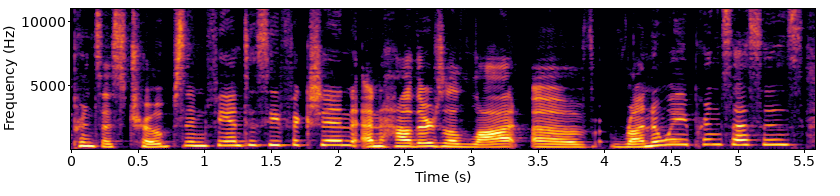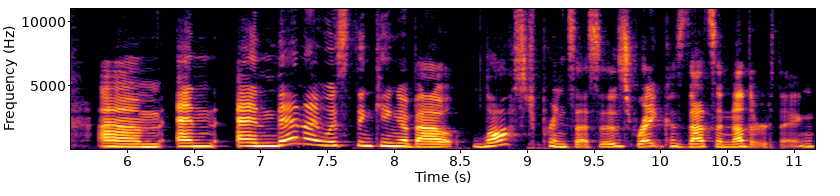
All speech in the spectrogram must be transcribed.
princess tropes in fantasy fiction and how there's a lot of runaway princesses. Um, and and then I was thinking about lost princesses, right? Because that's another thing.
